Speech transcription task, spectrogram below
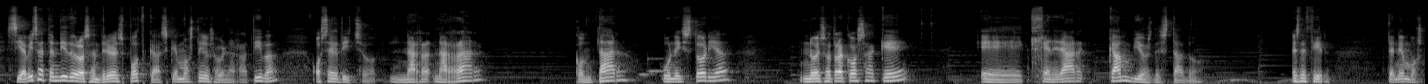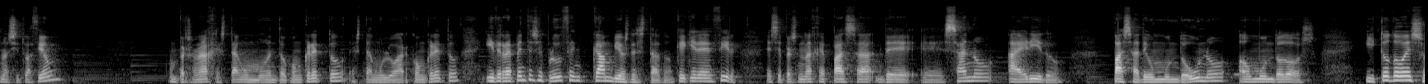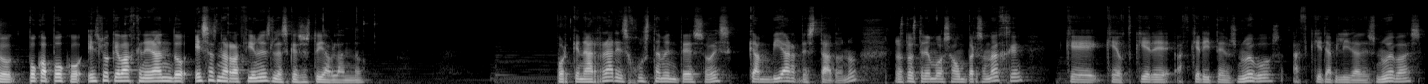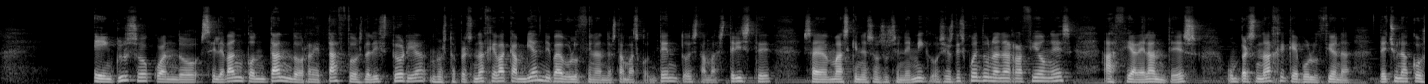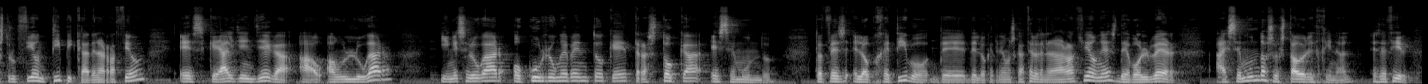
Si habéis atendido los anteriores podcasts que hemos tenido sobre narrativa, os he dicho, narrar, contar una historia no es otra cosa que eh, generar cambios de estado. Es decir, tenemos una situación, un personaje está en un momento concreto, está en un lugar concreto, y de repente se producen cambios de estado. ¿Qué quiere decir? Ese personaje pasa de eh, sano a herido, pasa de un mundo 1 a un mundo 2. Y todo eso, poco a poco, es lo que va generando esas narraciones de las que os estoy hablando. Porque narrar es justamente eso, es cambiar de estado, ¿no? Nosotros tenemos a un personaje que, adquiere, adquiere ítems nuevos, adquiere habilidades nuevas, e incluso cuando se le van contando retazos de la historia, nuestro personaje va cambiando y va evolucionando. Está más contento, está más triste, sabe más quiénes son sus enemigos. Si os dais cuenta, una narración es hacia adelante, es un personaje que evoluciona. De hecho, una construcción típica de narración es que alguien llega a, un lugar y en ese lugar ocurre un evento que trastoca ese mundo. Entonces, el objetivo de, de lo que tenemos que hacer de la narración es devolver a ese mundo a su estado original. Es decir,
